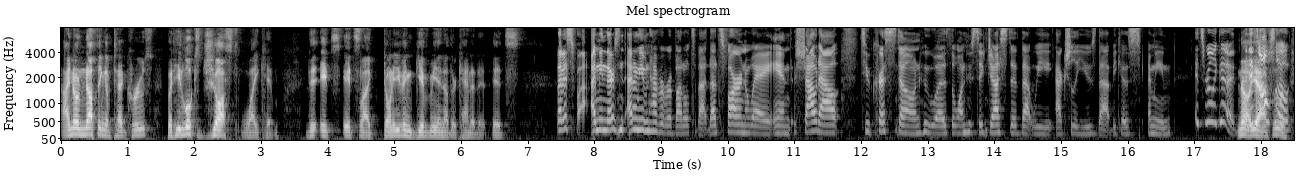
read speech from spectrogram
I know nothing of Ted Cruz, but he looks just like him. It's it's like don't even give me another candidate. It's That is, I mean, there's, I don't even have a rebuttal to that. That's far and away. And shout out to Chris Stone, who was the one who suggested that we actually use that because, I mean, it's really good. No, And it's yeah, also, absolutely.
